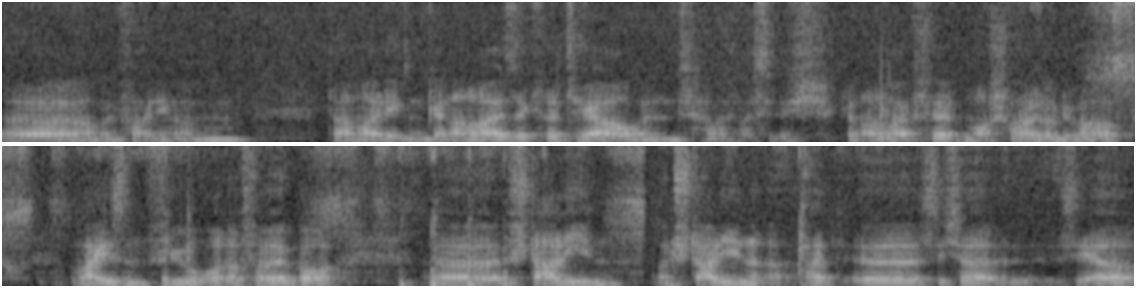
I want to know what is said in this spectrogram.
äh, und vor allen Dingen am damaligen Generalsekretär und was ich, Generalfeldmarschall und überhaupt weisen Führer der Völker äh, Stalin. Und Stalin hat äh, sich ja sehr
